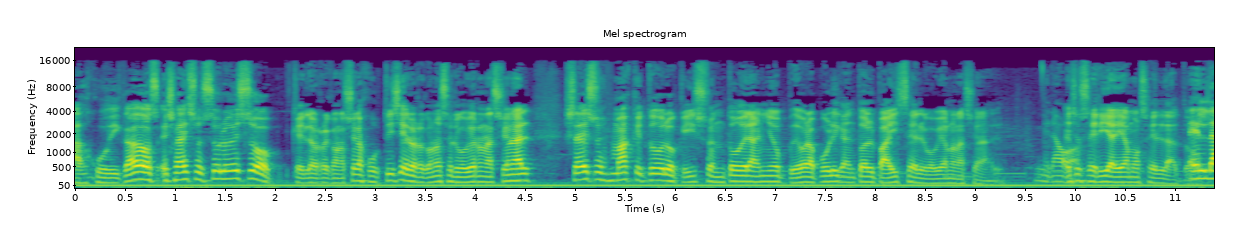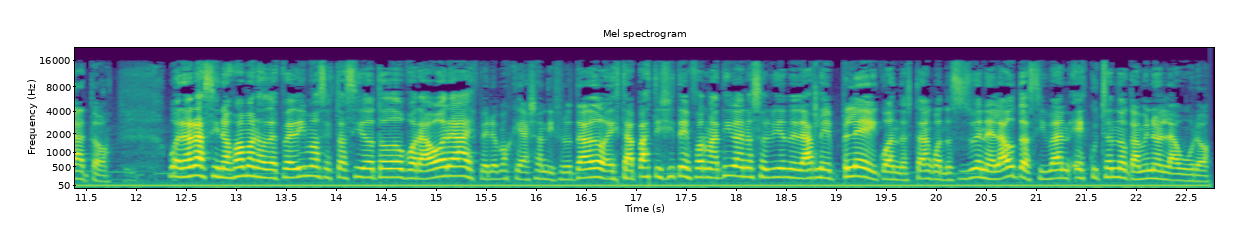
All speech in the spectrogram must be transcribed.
adjudicados, ya eso, solo eso, que lo reconoció la justicia y lo reconoce el gobierno nacional, ya eso es más que todo lo que hizo en todo el año de obra pública en todo el país el gobierno nacional. Eso sería, digamos, el dato. El dato. Bueno, ahora si nos vamos, nos despedimos. Esto ha sido todo por ahora. Esperemos que hayan disfrutado esta pastillita informativa. No se olviden de darle play cuando están, cuando se suben al auto, así van escuchando camino al laburo.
